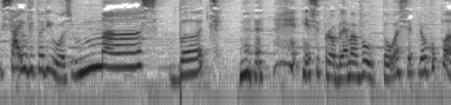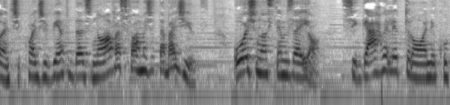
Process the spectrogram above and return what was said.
saiu vitorioso. Mas, but, esse problema voltou a ser preocupante com o advento das novas formas de tabagismo. Hoje nós temos aí, ó, cigarro eletrônico,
